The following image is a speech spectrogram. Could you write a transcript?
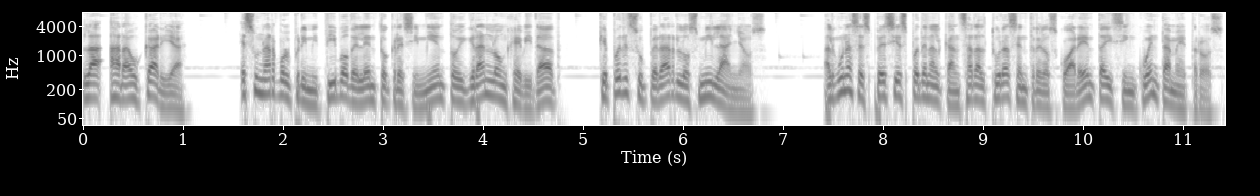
La araucaria es un árbol primitivo de lento crecimiento y gran longevidad que puede superar los mil años. Algunas especies pueden alcanzar alturas entre los 40 y 50 metros.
